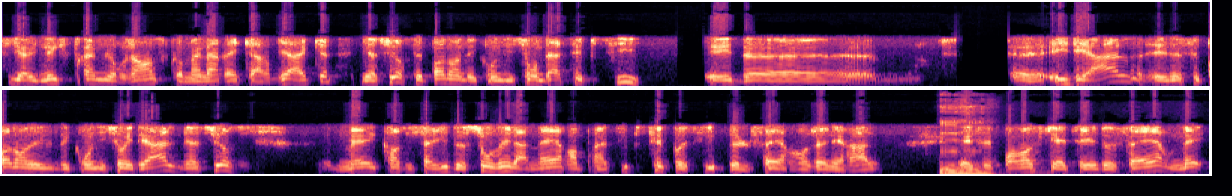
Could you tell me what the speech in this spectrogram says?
S'il y a une extrême urgence, comme un arrêt cardiaque, bien sûr, c'est pas dans des conditions d'asepsie et de euh, idéales, et c'est pas dans des conditions idéales, bien sûr, mais quand il s'agit de sauver la mère, en principe, c'est possible de le faire en général. Mhm. Et c'est probablement ce qu'il a essayé de faire, mais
